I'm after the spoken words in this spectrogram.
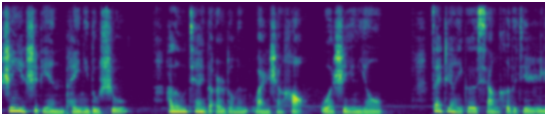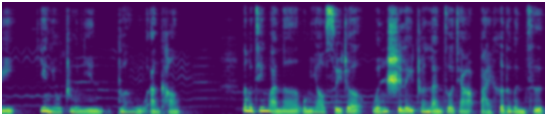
深夜十点陪你读书，Hello，亲爱的耳朵们，晚上好，我是应由。在这样一个祥和的节日里，应由祝您端午安康。那么今晚呢，我们要随着文史类专栏作家百合的文字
